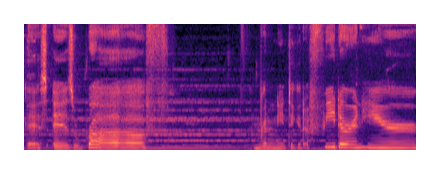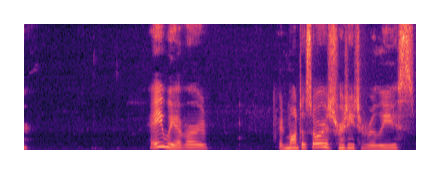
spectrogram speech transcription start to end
This is rough. I'm gonna need to get a feeder in here. Hey, we have our Edmontosaurus ready to release.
